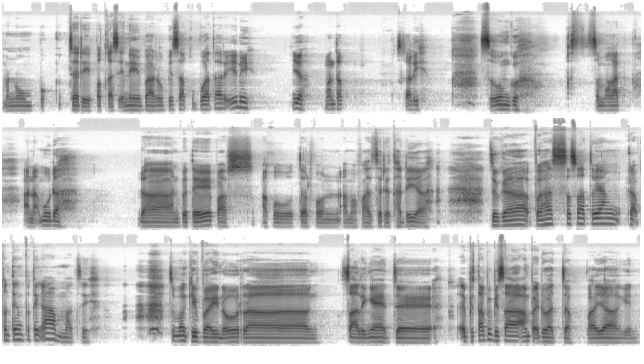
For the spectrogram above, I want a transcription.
menumpuk, jadi podcast ini baru bisa aku buat hari ini. Ya, mantap sekali. Sungguh semangat anak muda. Dan BTW pas aku telepon sama Fazir tadi ya, juga bahas sesuatu yang gak penting-penting amat sih. Cuma gibain orang, saling ngejek. Eh, tapi bisa sampai dua jam bayangin.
